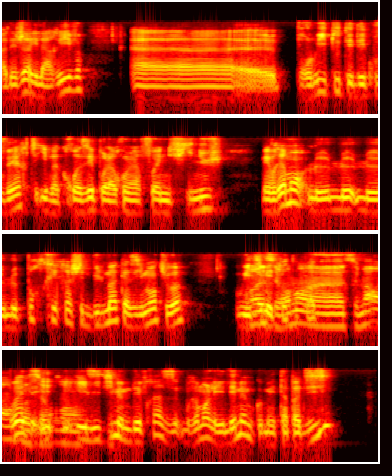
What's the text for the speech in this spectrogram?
Bah déjà, il arrive. Euh, pour lui, tout est découverte. Il va croiser pour la première fois une fille nue. Mais vraiment, le, le, le, le portrait craché de Bulma, quasiment, tu vois. Où il Ouais, dit, mais c'est vraiment, euh, c'est marrant. Ouais, quoi, c'est et, vraiment- et- et il lui dit même des phrases vraiment les, les mêmes, quoi. Mais t'as pas de zizi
